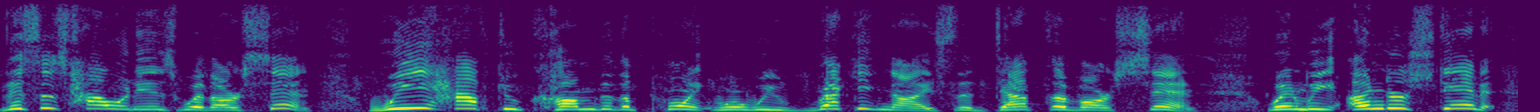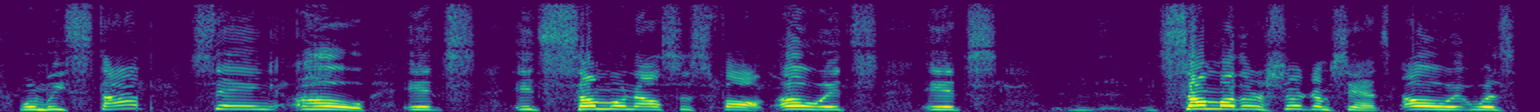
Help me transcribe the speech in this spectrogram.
This is how it is with our sin. We have to come to the point where we recognize the depth of our sin. When we understand it, when we stop saying, "Oh, it's it's someone else's fault. Oh, it's it's some other circumstance. Oh, it was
